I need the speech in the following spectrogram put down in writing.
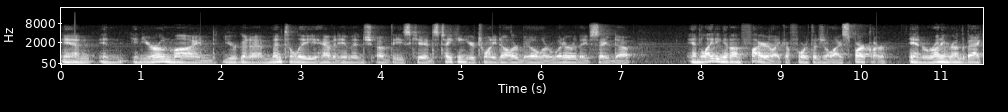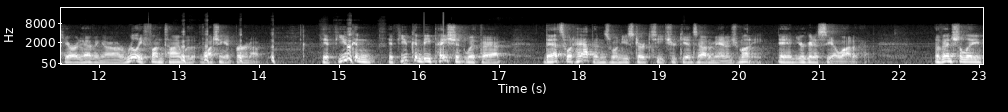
and in, in your own mind, you're going to mentally have an image of these kids taking your $20 bill or whatever they've saved up and lighting it on fire like a 4th of July sparkler and running around the backyard having a really fun time with it, watching it burn up. If you can if you can be patient with that, that's what happens when you start to teach your kids how to manage money and you're going to see a lot of that. Eventually,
